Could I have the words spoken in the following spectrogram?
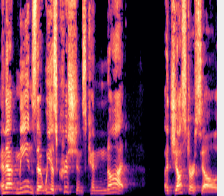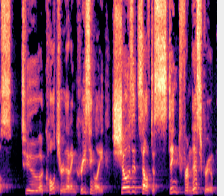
And that means that we as Christians cannot adjust ourselves to a culture that increasingly shows itself distinct from this group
